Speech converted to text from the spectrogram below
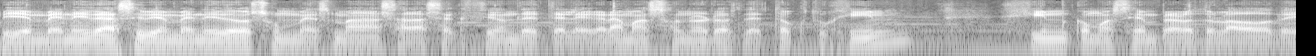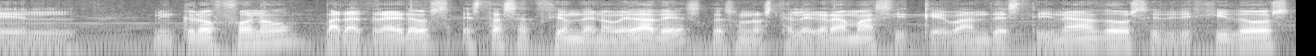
Bienvenidas y bienvenidos un mes más a la sección de telegramas sonoros de Talk to Him. Him, como siempre, al otro lado del micrófono, para traeros esta sección de novedades, que son los telegramas y que van destinados y dirigidos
